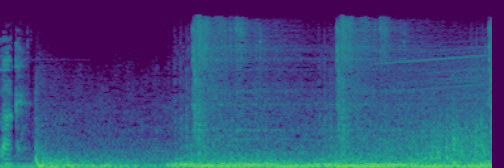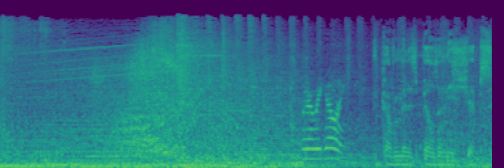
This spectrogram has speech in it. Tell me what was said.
look. Where are we going? The government is building these ships.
